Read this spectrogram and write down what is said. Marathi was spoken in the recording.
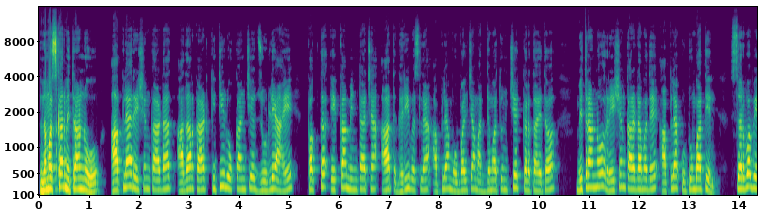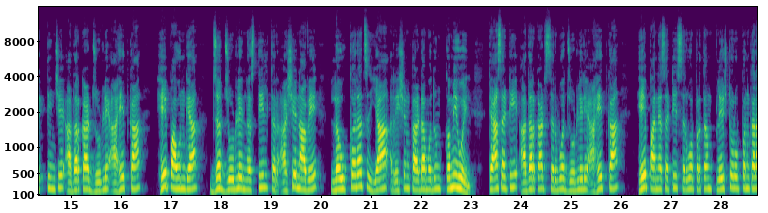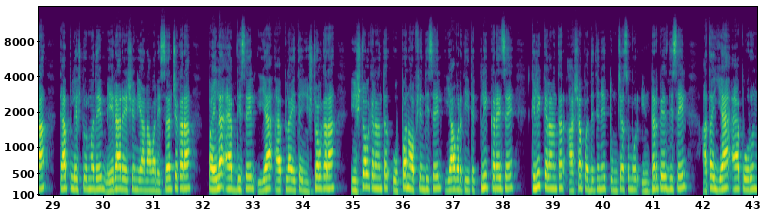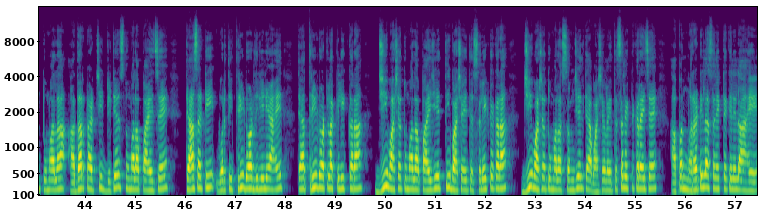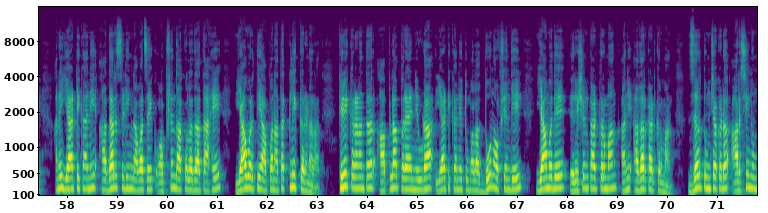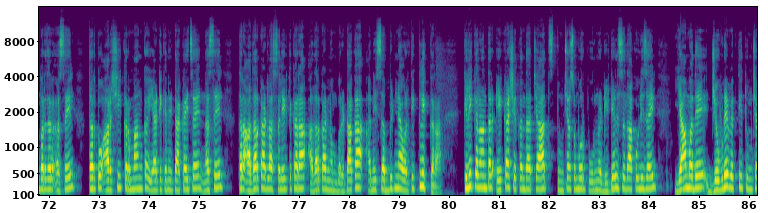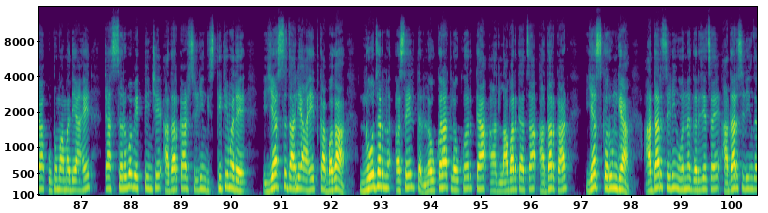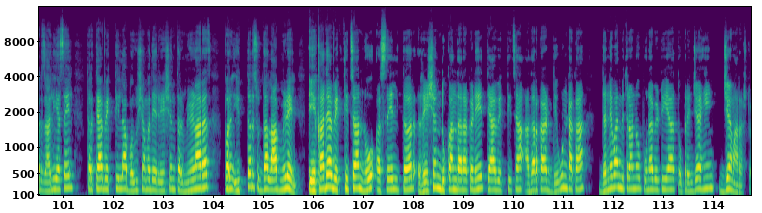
नमस्कार मित्रांनो आपल्या रेशन कार्डात आधार कार्ड किती लोकांचे जोडले आहे? फक्त एका मिनिटाच्या आत घरी बसल्या आपल्या मोबाईलच्या माध्यमातून चेक करता येतं. मित्रांनो रेशन कार्डामध्ये आपल्या कुटुंबातील सर्व व्यक्तींचे आधार कार्ड जोडले आहेत का? हे पाहून घ्या. जर जोडले नसतील तर असे नावे लवकरच या रेशन कार्डामधून कमी होईल. त्यासाठी आधार कार्ड सर्व जोडलेले आहेत का? हे पाहण्यासाठी सर्वप्रथम प्ले स्टोअर ओपन करा. त्या प्ले स्टोअरमध्ये मेरा रेशन या नावाने सर्च करा. पहिला ॲप दिसेल या ॲपला इथे इन्स्टॉल करा. इन्स्टॉल केल्यानंतर ओपन ऑप्शन दिसेल. यावरती इथे क्लिक करायचं आहे क्लिक केल्यानंतर अशा पद्धतीने तुमच्यासमोर इंटरफेस दिसेल. आता या ॲपवरून तुम्हाला आधार कार्डची डिटेल्स तुम्हाला पाहायचे आहे. त्यासाठी वरती थ्री डॉट दिलेले आहेत. त्या थ्री डॉटला क्लिक करा. जी भाषा तुम्हाला पाहिजे ती भाषा इथे सिलेक्ट करा. जी भाषा तुम्हाला समजेल त्या भाषेला इथे सिलेक्ट करायचं आहे. आपण मराठीला सिलेक्ट केलेला आहे आणि या ठिकाणी आधार सीडिंग नावाचा एक ऑप्शन दाखवला जात आहे. यावरती आपण आता क्लिक करणार आहात. क्लिक केल्यानंतर आपला पर्याय निवडा. या ठिकाणी तुम्हाला दोन ऑप्शन देईल. यामध्ये रेशन कार्ड क्रमांक आणि आधार कार्ड क्रमांक. जर तुमच्याकडं आरशी नंबर जर असेल तर तो आरशी क्रमांक या ठिकाणी टाकायचा आहे. नसेल तर आधार कार्डला सिलेक्ट करा आधार कार्ड नंबर टाका आणि सबमिटण्यावरती क्लिक करा. क्लिक केल्यानंतर एका सेकंदाच्या आत तुमच्यासमोर पूर्ण डिटेल्स दाखवली जाईल. यामध्ये जेवढे व्यक्ती तुमच्या कुटुंबामध्ये आहेत त्या सर्व व्यक्तींचे आधार कार्ड सीडिंग स्थितीमध्ये यस झाले आहेत का बघा. नो जर न- असेल तर लवकरात लवकर त्या लाभार्थ्याचा आधार कार्ड यस करून घ्या. आधार सीडिंग होणं गरजेचं आहे. आधार सीडिंग जर झाली असेल तर त्या व्यक्तीला भविष्यामध्ये रेशन तर मिळणारच पण इतर सुद्धा लाभ मिळेल. एखाद्या व्यक्तीचा नो असेल तर रेशन दुकानदाराकडे त्या व्यक्तीचा आधार कार्ड देऊन टाका. धन्यवाद मित्रांनो पुन्हा भेटूया. तोपर्यंत जय हिंद जय महाराष्ट्र.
